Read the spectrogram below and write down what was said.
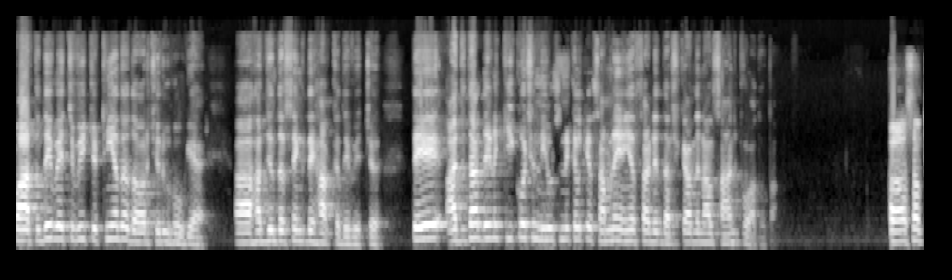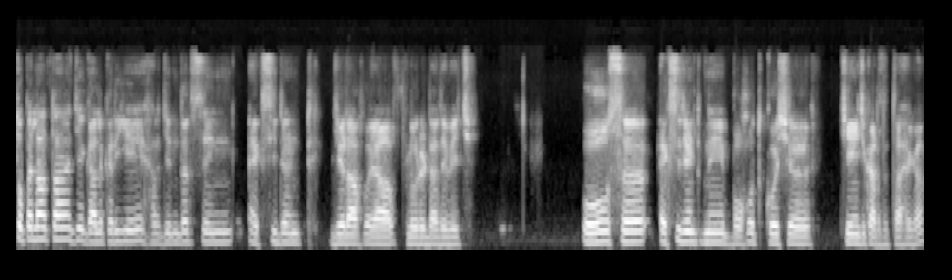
ਭਾਰਤ ਦੇ ਵਿੱਚ ਵੀ ਚਿੱਠੀਆਂ ਦਾ ਦੌਰ ਸ਼ੁਰੂ ਹੋ ਗਿਆ ਹੈ ਹਰਜਿੰਦਰ ਸਿੰਘ ਦੇ ਹੱਕ ਦੇ ਵਿੱਚ। ਤੇ ਅੱਜ ਦਾ ਦਿਨ ਕੀ ਕੁਝ ਨਿਊਜ਼ ਨਿਕਲ ਕੇ ਸਾਹਮਣੇ ਆਈਆਂ ਸਾਡੇ ਦਰਸ਼ਕਾਂ ਦੇ ਨਾਲ ਸਾਂਝ ਪਵਾ ਦੋ ਤਾਂ। ਸਭ ਤੋਂ ਪਹਿਲਾਂ ਤਾਂ ਜੇ ਗੱਲ ਕਰੀਏ ਹਰਜਿੰਦਰ ਸਿੰਘ ਐਕਸੀਡੈਂਟ ਜਿਹੜਾ ਹੋਇਆ ਫਲੋਰੀਡਾ ਦੇ ਵਿੱਚ ਉਸ ਐਕਸੀਡੈਂਟ ਨੇ ਬਹੁਤ ਕੁਝ ਚੇਂਜ ਕਰ ਦਿੱਤਾ ਹੈਗਾ।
